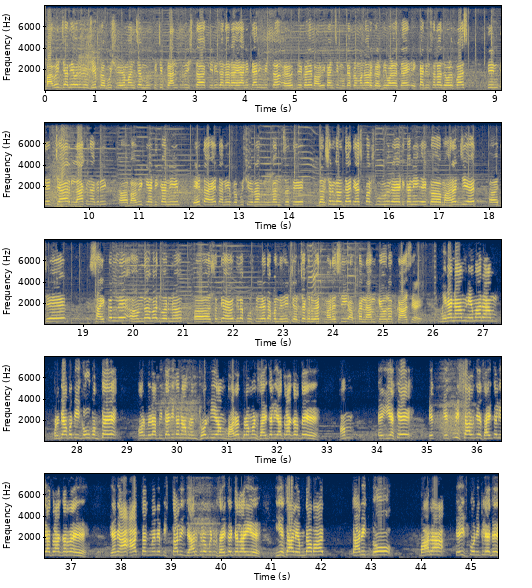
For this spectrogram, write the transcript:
बावीस जानेवारी रोजी प्रभू श्रीरामांच्या मूर्तीची प्राणप्रतिष्ठा केली जाणार आहे आणि त्यानिमित्त अयोध्येकडे भाविकांची मोठ्या प्रमाणावर गर्दी वाढत आहे. एका दिवसाला जवळपास तीन ते चार लाख नागरिक भाविक या ठिकाणी येत आहेत आणि प्रभू श्रीरामांचं ते दर्शन करत आहेत. याच पार्श्वभूमीवर या ठिकाणी एक महाराजजी आहेत जे सायकलने अहमदाबादवरनं सध्या अयोध्येला पोहोचलेले आहेत. आपण त्याची चर्चा करूयात. महाराजजी आपका नाम क्या और आप कहाँ से आहे मेरा नाम नेमाराम प्रजापती गौ भक्त है। और मेरा पिताजी का नाम रणछोड़ जी, हम भारत भ्रमण साइकिल यात्रा करते हैं। हम ऐसे एक, इक्कीस साल के साइकिल यात्रा कर रहे हैं। यानी आज तक मैंने पिस्तालीस हज़ार किलोमीटर साइकिल चलाई है। ये साल अहमदाबाद तारीख दो बारह तेईस को निकले थे।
